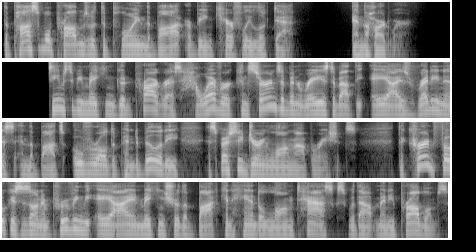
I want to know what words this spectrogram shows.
The possible problems with deploying the bot are being carefully looked at, and the hardware. seems to be making good progress. However, concerns have been raised about the AI's readiness and the bot's overall dependability, especially during long operations. The current focus is on improving the AI and making sure the bot can handle long tasks without many problems.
